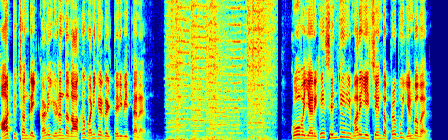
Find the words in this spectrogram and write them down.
ஆட்டுச் சந்தை களை இழந்ததாக வணிகர்கள் தெரிவித்தனர். கோவை அருகே செஞ்சேரி மலையைச் சேர்ந்த பிரபு என்பவர்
